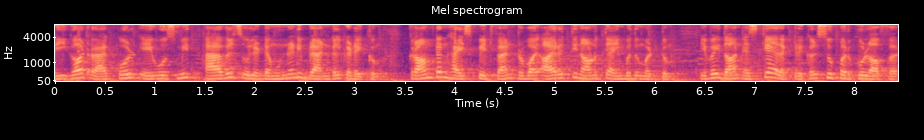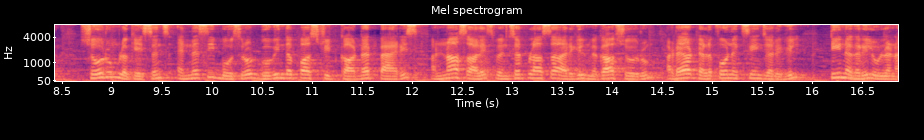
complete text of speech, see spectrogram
Vguard Racold A O Smith Havells உள்ளிட்ட முன்னணி பிராண்ட்கள் கிடைக்கும். கிராம்டன் ஹை ஸ்பீட் ஃபேன் ரூபாய் ஆயிரத்தி நானூற்றி ஐம்பது மட்டும். இவைதான் SK electrical super cool offer showroom locations NSC Bose road Govindappa street corner Parry's Anna Salai Spencer Plaza அருகில் mega showroom Adyar telephone exchange அருகில் டி நகரில் உள்ளன.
